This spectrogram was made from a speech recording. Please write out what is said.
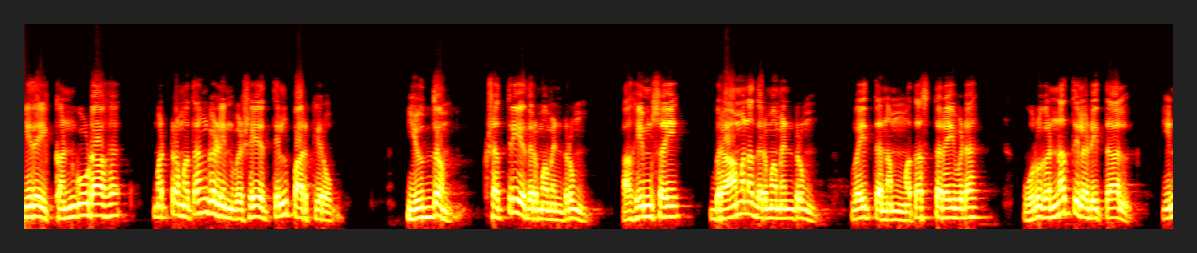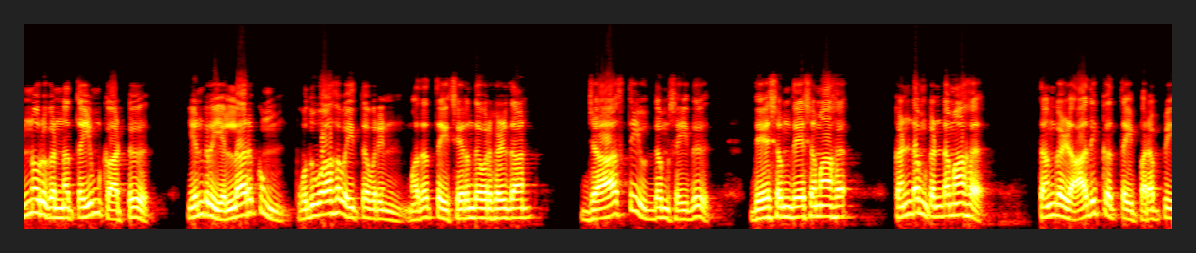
இதை கண்கூடாக மற்ற மதங்களின் விஷயத்தில் பார்க்கிறோம். யுத்தம் க்ஷத்ரிய தர்மம் என்றும் அஹிம்சை பிராமண தர்மம் என்றும் வைத்த நம் மதஸ்தரை விட ஒரு கன்னத்தில் அடித்தால் இன்னொரு கன்னத்தையும் காட்டு என்று எல்லாருக்கும் பொதுவாக வைத்தவரின் மதத்தை சேர்ந்தவர்கள்தான். ஜாஸ்தி யுத்தம் செய்து தேசம் தேசமாக கண்டம் கண்டமாக தங்கள் ஆதிக்கத்தை பரப்பி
